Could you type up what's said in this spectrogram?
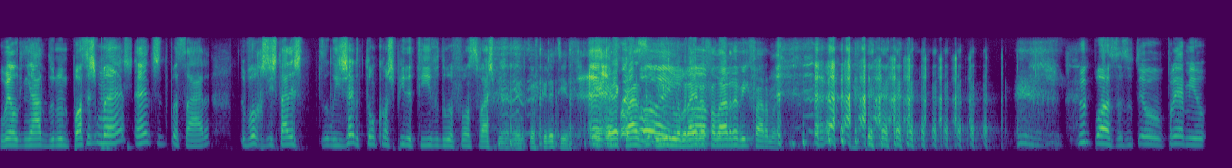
o alinhado do Nuno Poças, mas antes de passar, vou registar este ligeiro tom conspirativo do Afonso Vaz Pinto. Muito conspirativo. É, Era foi, quase o Nilo Lebreiro a falar da Big Pharma. Nuno Poças, o teu prémio,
